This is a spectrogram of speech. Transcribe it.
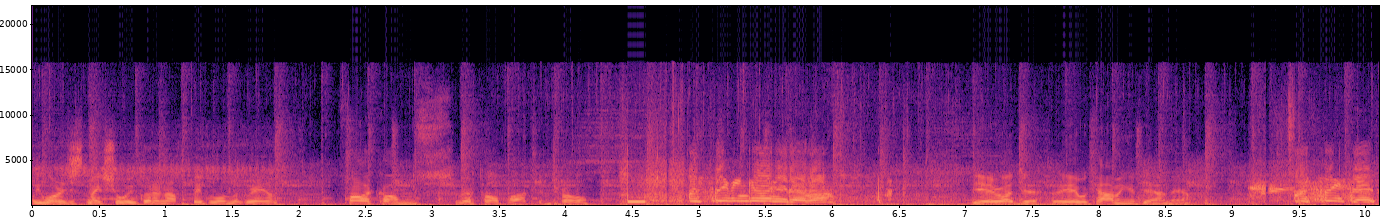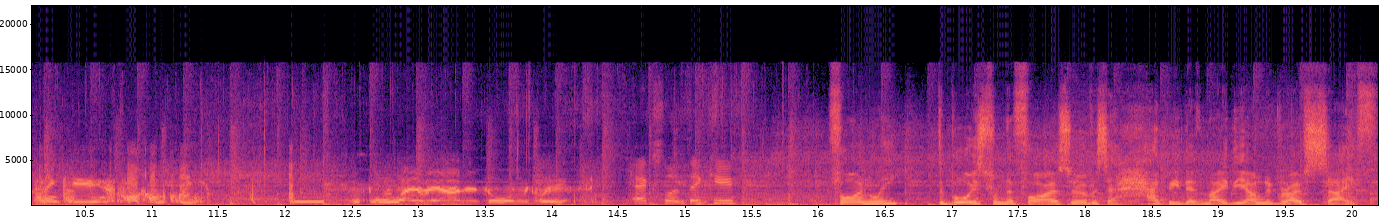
we want to just make sure we've got enough people on the ground. Fire comms, reptile park control. Receiving, go ahead, over. Yeah, roger. Yeah, we're calming it down now. Receive that, thank you. Falcon clear. Look all the way around, it's all in the clear. Excellent, thank you. Finally, the boys from the fire service are happy they've made the undergrowth safe.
